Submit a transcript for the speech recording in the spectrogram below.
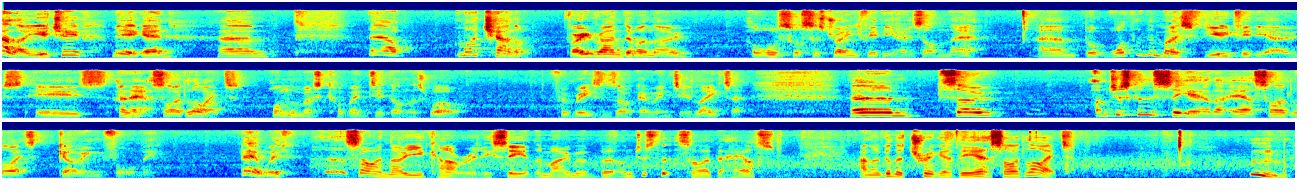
Hello YouTube, me again. Um, now, my channel, very random I know, all sorts of strange videos on there, um, but one of the most viewed videos is an outside light, one of the most commented on as well, for reasons I'll go into later. Um, so, I'm just going to see how that outside light's going for me. Bear with. So I know you can't really see at the moment, but I'm just at the side of the house, and I'm going to trigger the outside light. Hmm.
